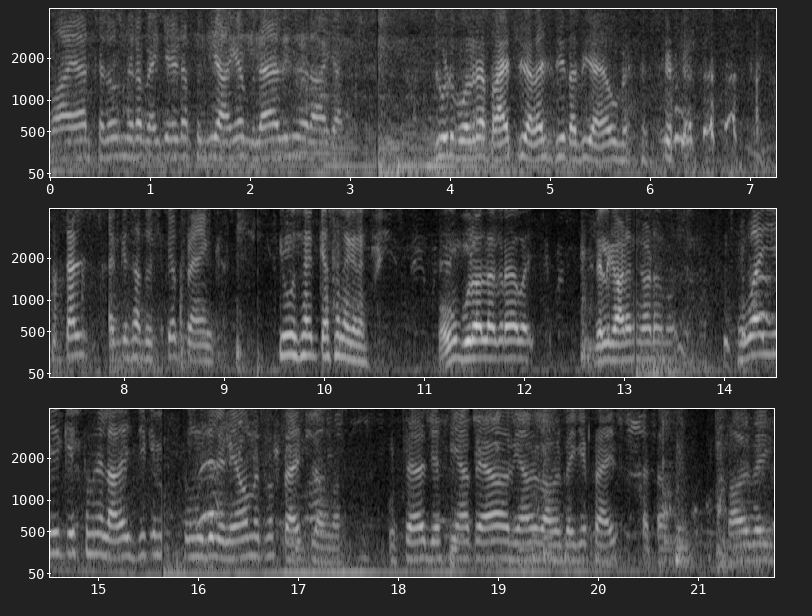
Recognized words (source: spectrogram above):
वाह यार चलो मेरा बाइक रेटा खुद ही आ गया बुलाया भी नहीं और आ गया। झूठ बोल रहा है प्राइस भी अलग दी तभी आया हूँ मैं। चल सैद के साथ हो चुके प्रैंक क्यों सैद कैसा लग रहा है? बहुत बुरा लग रहा है भाई। दिल गार्डन गार्डन हुआ ये कि इसको मैंने लालच दी कि तुम मुझे लेने आओ मैं तुम्हें प्राइस खिलाऊँगा। तो सर जैसे यहाँ पे आया और यहाँ पे बाबर भाई के प्राइस खत्म। बाबर भाई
